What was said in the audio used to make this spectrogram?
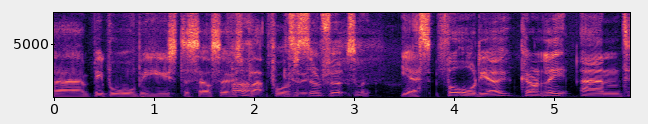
Uh, people will be used to self-service Ah, platforms. it's a self- yes, for audio currently, and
